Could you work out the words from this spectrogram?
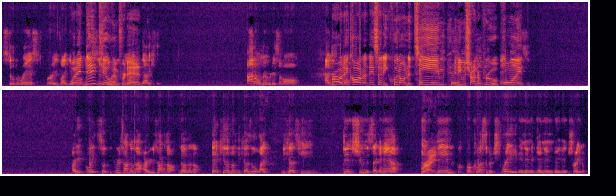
still the Rance phrase. Like, well, they did kill him for that. Like, kill, I don't remember this at all. Bro, don't. they called it. They said he quit on the team maybe, and he was trying maybe, to prove a point. Are you wait? So we're talking about? Are you talking about? No, no, no. They killed him because of like because he didn't shoot in the second half, and right? Then requested a trade, and then and then they didn't trade him.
